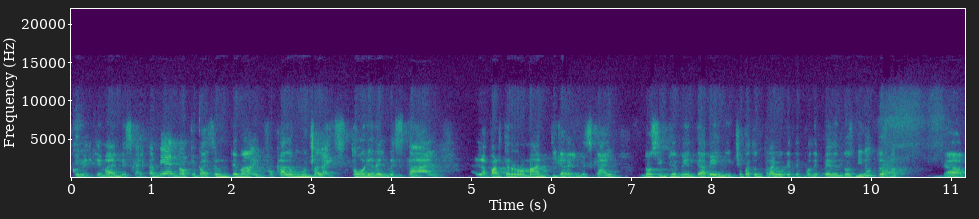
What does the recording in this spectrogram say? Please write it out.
Con el tema del mezcal también, ¿no? Que va a ser un tema enfocado mucho a la historia del mezcal, la parte romántica del mezcal, no simplemente a ven y chúpate un trago que te pone pedo en dos minutos, ¿no? O sea,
